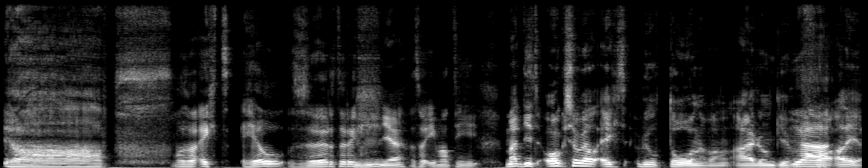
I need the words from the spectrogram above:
Ja... pff, maar zo echt heel zeurderig. Mhm, ja. Zo iemand die... Maar dit ook zo wel echt wil tonen van I don't give Ja. a fuck. Allee, zo,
